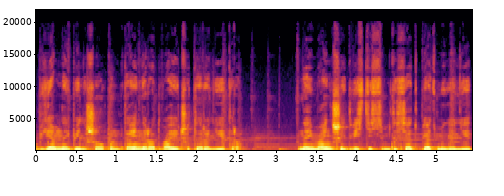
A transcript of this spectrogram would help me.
Об'єм найбільшого контейнера 2,4 літра, найменший 275 мл.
